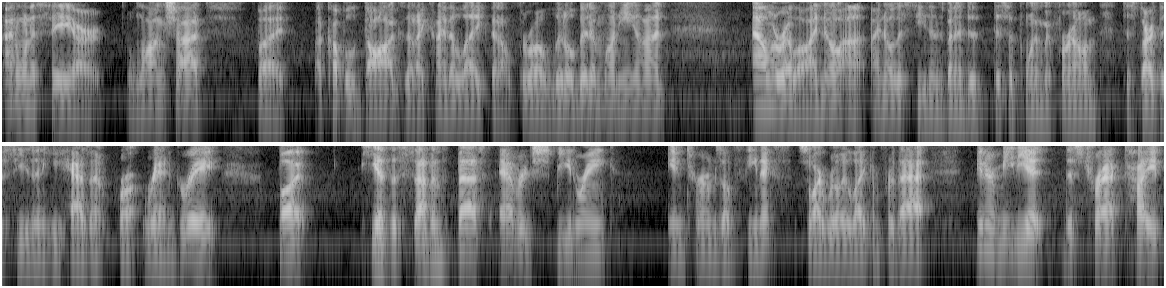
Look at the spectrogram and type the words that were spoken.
I don't want to say are long shots, but a couple of dogs that I kind of like that I'll throw a little bit of money on. Almirola, I know uh, I know this season's been a d- disappointment for him. To start the season, he hasn't r- ran great, but he has the seventh best average speed rank in terms of Phoenix, so I really like him for that. Intermediate, this track type,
